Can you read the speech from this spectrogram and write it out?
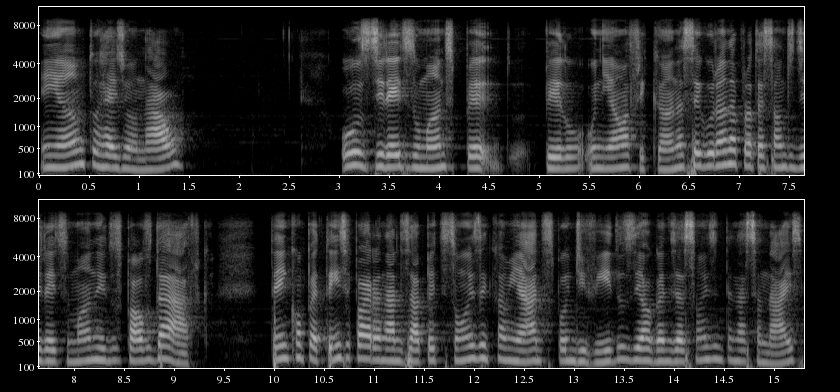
em âmbito regional os direitos humanos pe pela União Africana, assegurando a proteção dos direitos humanos e dos povos da África. Tem competência para analisar petições encaminhadas por indivíduos e organizações internacionais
